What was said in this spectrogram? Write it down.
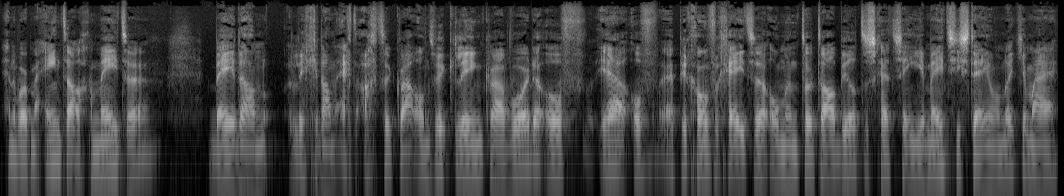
en er wordt maar één taal gemeten, ben je dan, lig je dan echt achter qua ontwikkeling, qua woorden? Of, ja, of heb je gewoon vergeten om een totaal beeld te schetsen in je meetsysteem, omdat je maar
